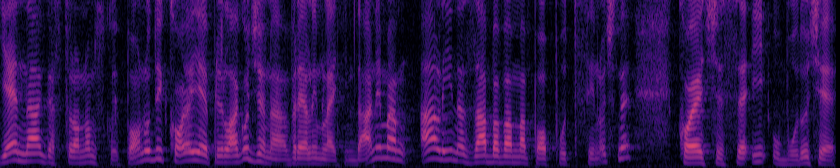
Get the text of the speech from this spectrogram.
je na gastronomskoj ponudi koja je prilagođena vrelim letnjim danima, ali i na zabavama poput sinoćne, koje će se i u buduće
